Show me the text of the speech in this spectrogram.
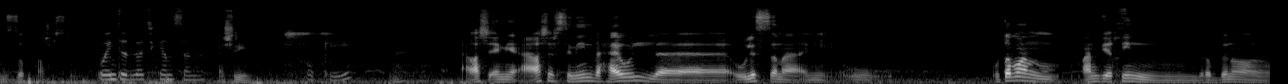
بالظبط 10 سنين. وأنت دلوقتي كام سنة؟ 20 أوكي. عش... يعني 10 سنين بحاول أه ولسه ما يعني و... وطبعا عندي يقين ربنا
